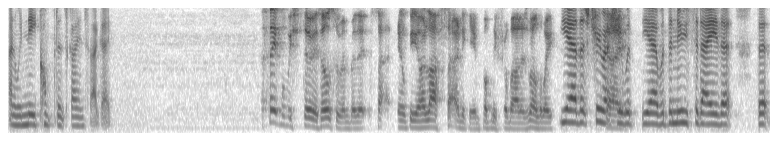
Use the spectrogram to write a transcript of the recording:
and we need confidence going into that game. I think what we should do is also remember that it'll be our last Saturday game, probably for a while as well. The way yeah, that's true. Sky. Actually, with yeah, with the news today that that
